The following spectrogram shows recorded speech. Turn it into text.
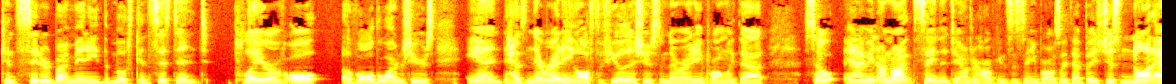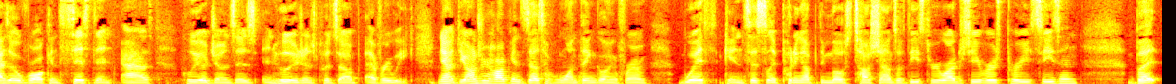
considered by many the most consistent player of all of all the wide receivers, and has never had any off the field issues and never had any problem like that. So, and I mean, I'm not saying that DeAndre Hopkins has any problems like that, but he's just not as overall consistent as Julio Jones is, and Julio Jones puts up every week. Now, DeAndre Hopkins does have one thing going for him with consistently putting up the most touchdowns of these three wide receivers per season. But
